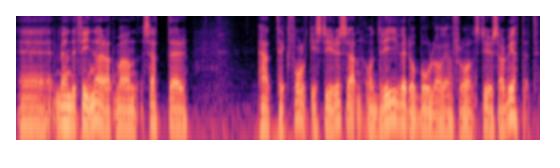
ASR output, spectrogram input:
Eh, men det fina är att man sätter Adtech-folk i styrelsen och driver då bolagen från styrelsearbetet.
